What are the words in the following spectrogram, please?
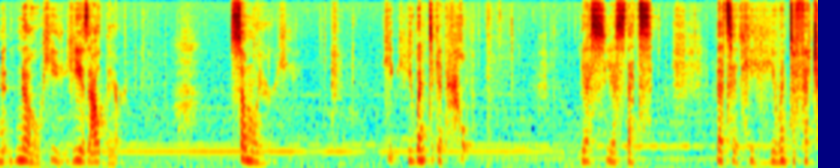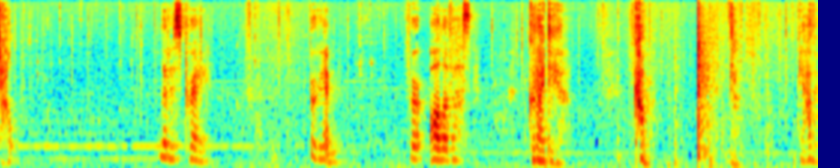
N- no, he, he is out there. Somewhere. He, he, he went to get help. Yes, yes, that's. That's it. He, he went to fetch help. Let us pray. For him. For all of us. Good idea. Come. Gather.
